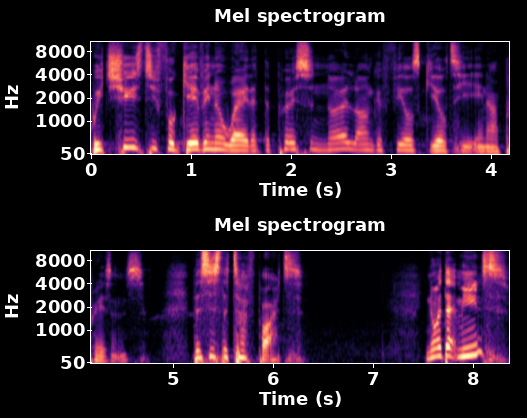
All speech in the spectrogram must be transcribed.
we choose to forgive in a way that the person no longer feels guilty in our presence. This is the tough part. You know what that means?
